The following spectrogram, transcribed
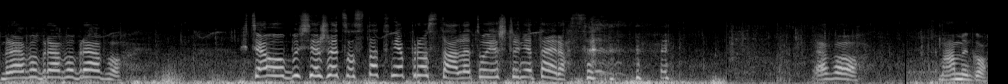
Brawo, brawo, brawo. Chciałoby się rzec ostatnia prosta, ale to jeszcze nie teraz. Brawo. Mamy go.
